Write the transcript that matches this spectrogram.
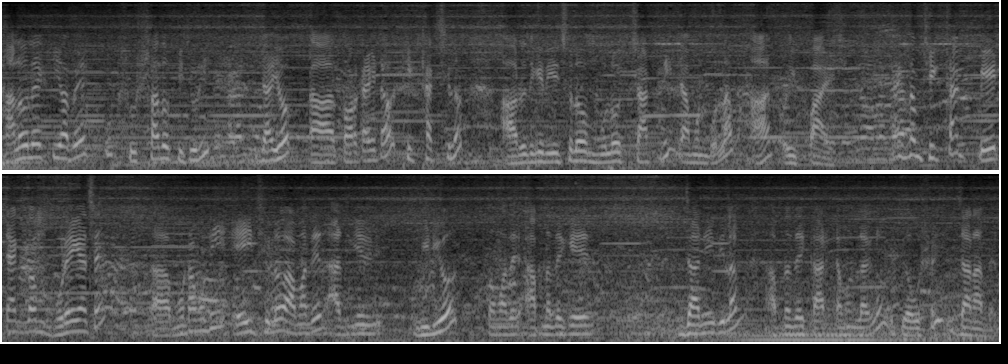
ঝাল হলে কী হবে? খুব সুস্বাদু খিচুড়ি। যাই হোক তরকারিটাও ঠিকঠাক ছিল। আর ওইদিকে দিয়েছিল মূলোর চাটনি, যেমন বললাম, আর ওই পায়েস। একদম ঠিকঠাক, পেট একদম ভরে গেছে। মোটামুটি এই ছিল আমাদের আজকের ভিডিও। তোমাদের, আপনাদেরকে জানিয়ে দিলাম, আপনাদের কার কেমন লাগল একটু অবশ্যই জানাবেন।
